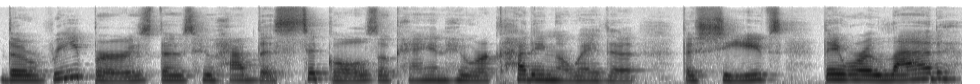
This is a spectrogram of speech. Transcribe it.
the reapers, those who had the sickles, okay, and who were cutting away the, the sheaves, they were led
